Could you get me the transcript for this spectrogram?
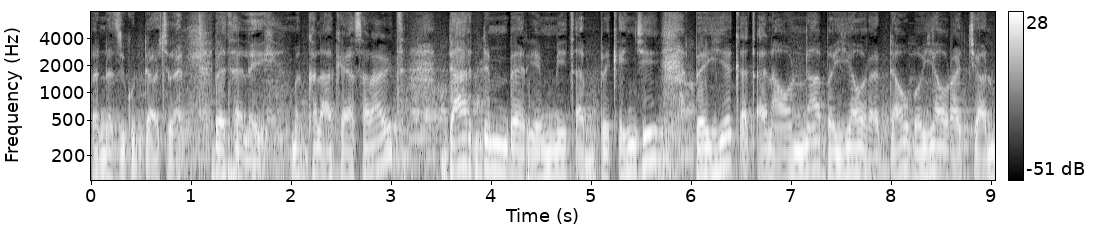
በእነዚህ ጉዳዮች ላይ በተለይ መከላከያ ሰራዊት ዳር ድንበር የሚጠብቅ እንጂ በየቀጠናውና በየወረዳው በየአውራጃ ያሉ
